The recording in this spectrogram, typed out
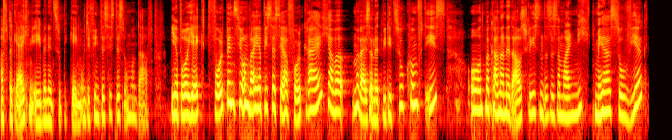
auf der gleichen Ebene zu begegnen. Und ich finde, das ist das Um und Auf. Ihr Projekt Vollpension war ja bisher sehr erfolgreich, aber man weiß ja nicht, wie die Zukunft ist. Und man kann auch nicht ausschließen, dass es einmal nicht mehr so wirkt.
